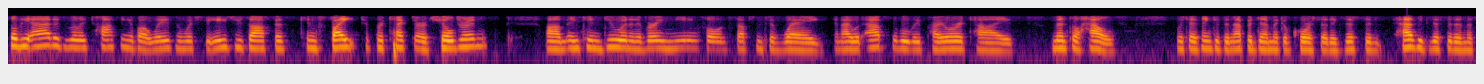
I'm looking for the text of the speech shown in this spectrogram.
So the ad is really talking about ways in which the AG's office can fight to protect our children um, and can do it in a very meaningful and substantive way. And I would absolutely prioritize mental health, which I think is an epidemic, of course, that existed has existed in this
